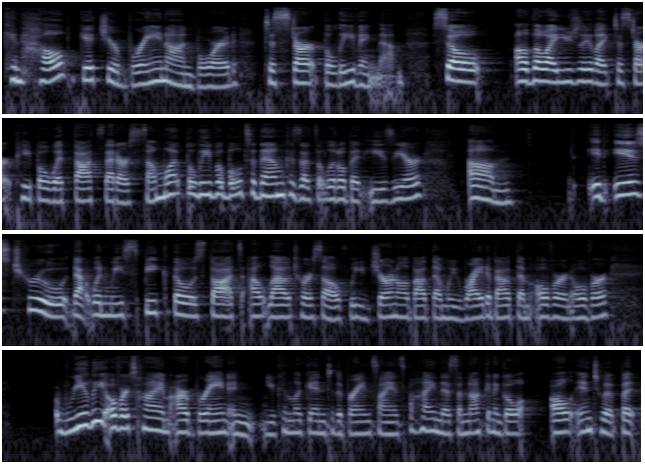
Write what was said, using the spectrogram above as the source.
can help get your brain on board to start believing them. So, although I usually like to start people with thoughts that are somewhat believable to them because that's a little bit easier. Um, it is true that when we speak those thoughts out loud to ourselves, we journal about them, we write about them over and over. Really, over time, our brain, and you can look into the brain science behind this. I'm not going to go all into it, but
